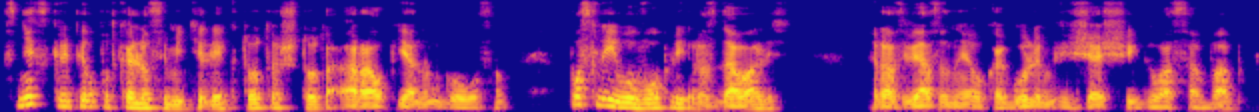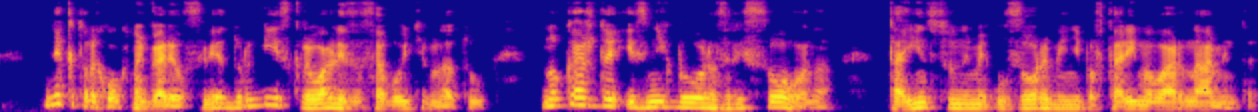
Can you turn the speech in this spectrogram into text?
Снег скрипел под колесами телег, кто-то что-то орал пьяным голосом. После его воплей раздавались развязанные алкоголем визжащие голоса баб. В некоторых окнах горел свет, другие скрывали за собой темноту, но каждая из них была разрисована таинственными узорами неповторимого орнамента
